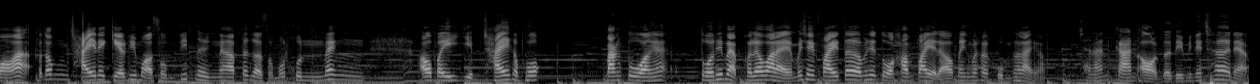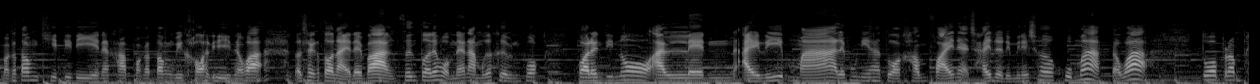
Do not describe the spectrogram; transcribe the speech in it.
มองว่ามันต้องใช้ในเกมที่เหมาะสมนิดนึงนะครับ ถ้าเกิดสมมติคุณแม่งเอาไปหยิบใช้กับพวกบางตัวเงี้ยตัวที่แบบเขาเรียกว่าอะไร ไม่ใช่ fighter ไม่ใช่ตัวคลุก fight อยู่แล้วแม่งไม่ค่อยคุ้มเท่าไหร่ครับฉะนั้นการออก The Diminisher เนี่ย มันก็ต้องคิดดีๆนะครับ มันก็ต้องวิเคราะห์ดีนะว่า เราใช้ตัวไหนได้บ้าง ซึ่งตัวที่ผมแนะนำก็คือเป็นพวก Florentino อัลเลนไอรีมาอะไรพวกนี้นะตัวคลุก fight เนี่ย ใช้ The Diminisher คุ้มมาก แต่ว่า ตัวประเภ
